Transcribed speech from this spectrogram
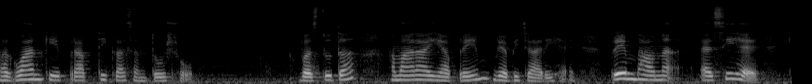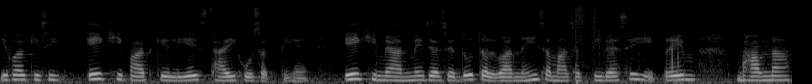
भगवान के प्राप्ति का संतोष हो। वस्तुतः, हमारा यह प्रेम व्यभिचारी है। प्रेम भावना ऐसी है कि वह किसी एक ही बात के लिए स्थायी हो सकती है। एक ही म्यान में जैसे दो तलवार नहीं समा सकती, वैसे ही प्रेम भावना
